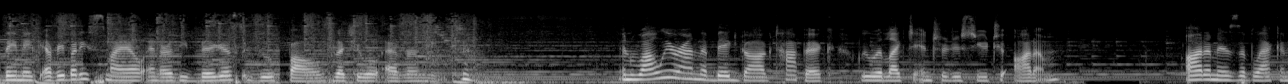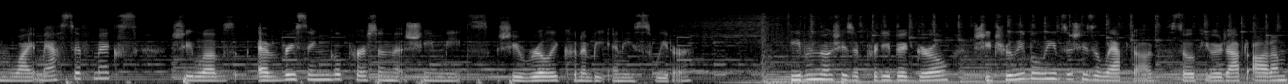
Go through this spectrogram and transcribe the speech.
They make everybody smile and are the biggest goofballs that you will ever meet. and while we are on the big dog topic, we would like to introduce you to Autumn. Autumn is the black and white Mastiff mix. She loves every single person that she meets. She really couldn't be any sweeter. Even though she's a pretty big girl, she truly believes that she's a lapdog. So if you adopt Autumn,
